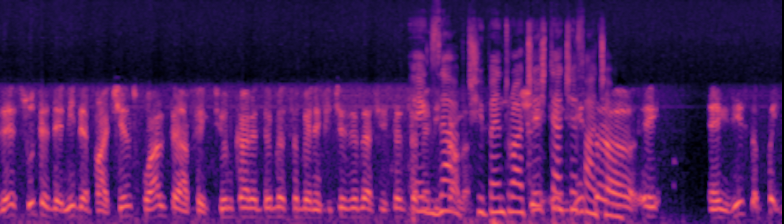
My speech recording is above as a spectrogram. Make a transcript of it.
zeci, sute de mii de pacienți cu alte afecțiuni care trebuie să beneficieze de asistență exact. medicală. Exact. Și pentru aceștia și există, ce facem? Există, păi,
